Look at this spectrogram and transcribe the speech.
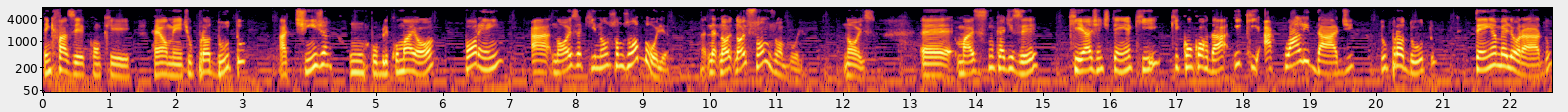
tem que fazer com que realmente o produto atinja um público maior, porém, a, nós aqui não somos uma bolha. Né, nós, nós somos uma bolha. Nós. É, mas isso não quer dizer que a gente tenha que, que concordar e que a qualidade do produto tenha melhorado,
